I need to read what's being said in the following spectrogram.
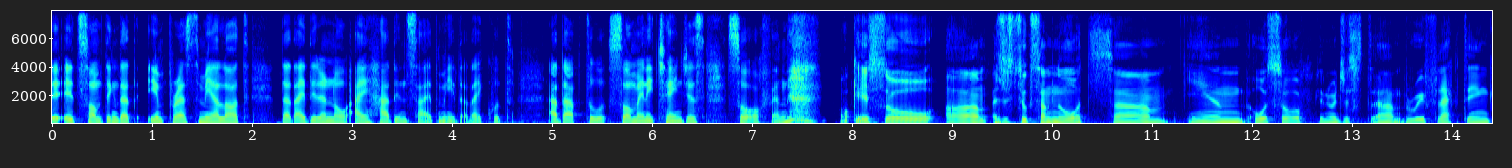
it's something that impressed me a lot that I didn't know I had inside me that I could adapt to so many changes so often. okay, so um, I just took some notes um, and also, you know, just um, reflecting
